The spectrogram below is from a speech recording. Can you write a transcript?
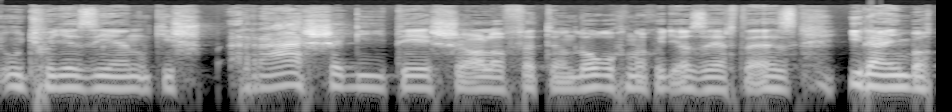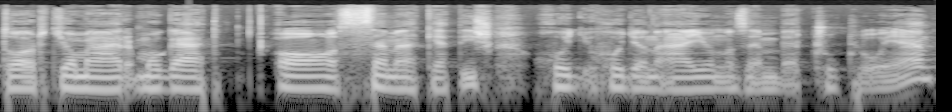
úgyhogy ez ilyen kis rásegítése alapvetően dolgoknak, hogy azért ez irányba tartja már magát a szemeket is, hogy hogyan álljon az ember csuklóján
